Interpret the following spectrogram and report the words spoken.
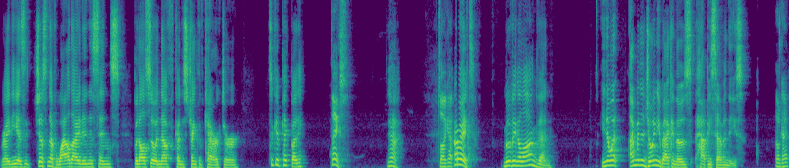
Right? He has just enough wild eyed innocence, but also enough kind of strength of character. It's a good pick, buddy. Thanks. Yeah. That's all I got. All right. Moving along then. You know what? I'm going to join you back in those happy 70s. Okay.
